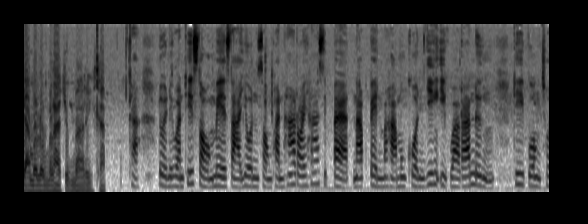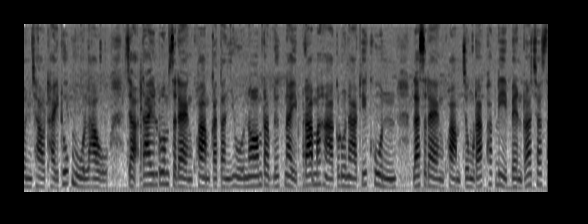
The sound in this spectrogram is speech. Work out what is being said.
ยามบรมราชกุมารีครับ ค่ะ โดยในวันที่ 2 เมษายน 2558 นับเป็นมหามงคลยิ่งอีกวาระหนึ่ง ที่ปวงชนชาวไทยทุกหมู่เหล่า จะได้ร่วมแสดงความกตัญญูน้อมรำลึกในพระมหากรุณาธิคุณ และแสดงความจงรักภักดีเป็นราชส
